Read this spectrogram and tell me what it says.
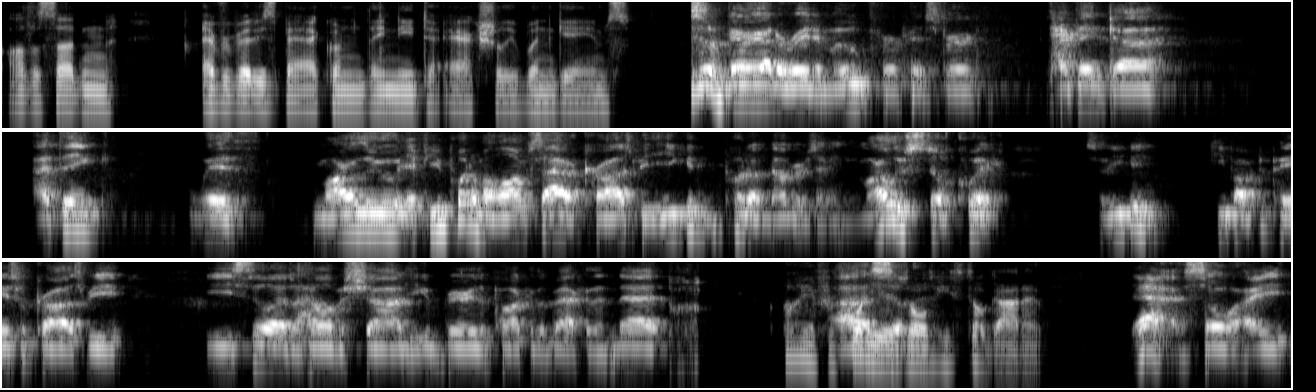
all of a sudden, everybody's back when they need to actually win games. This is a very underrated move for Pittsburgh. I think. Uh, I think with Marleau, if you put him alongside with Crosby, he can put up numbers. I mean, Marleau's still quick, so he can keep up the pace with Crosby. He still has a hell of a shot. He can bury the puck in the back of the net. Oh yeah, for Uh, forty so- years old, he still got it. Yeah, so I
